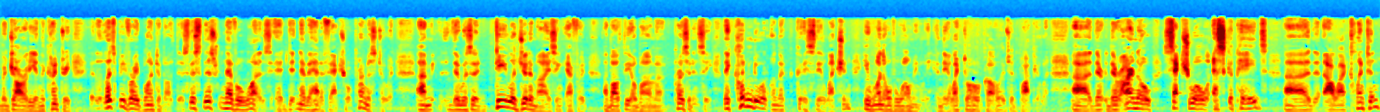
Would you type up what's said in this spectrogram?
majority in the country. Let's be very blunt about this. This this never was. It did- never had a factual premise to it. Um, there was a delegitimizing effort about the Obama presidency. They couldn't do it on the case of the election. He won overwhelmingly in the electoral college and popular. Uh, there there are no sexual escapades uh, a la Clinton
